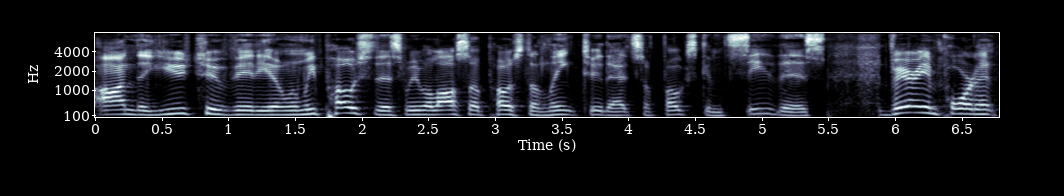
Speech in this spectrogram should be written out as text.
on the YouTube video. When we post this, we will also post a link to that so folks can see this. Very important.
